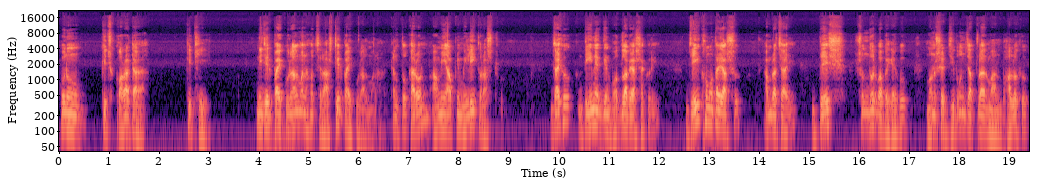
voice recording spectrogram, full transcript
কোনো কিছু করাটা কি ঠিক? নিজের পায়ে কুড়াল মানে হচ্ছে, রাষ্ট্রের পায়ে কুড়াল মারা কিন্তু কারণ, আমি, আপনি মিলেই তো রাষ্ট্র। যাই হোক দিন একদিন বদলাবে আশা করি। যেই ক্ষমতায় আসুক, আমরা চাই দেশ সুন্দরভাবে এগুক, মানুষের জীবনযাত্রার মান ভালো হোক,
